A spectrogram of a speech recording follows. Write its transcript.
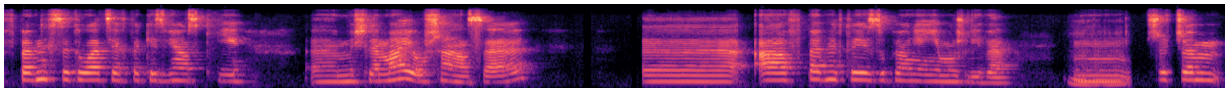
W pewnych sytuacjach takie związki, myślę, mają szansę, a w pewnych to jest zupełnie niemożliwe. Mm, mhm. Przy czym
